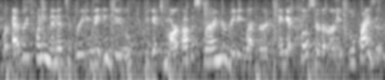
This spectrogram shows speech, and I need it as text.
For every 20 minutes of reading that you do, you get to mark off a square in your reading record and get closer to earning cool prizes.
